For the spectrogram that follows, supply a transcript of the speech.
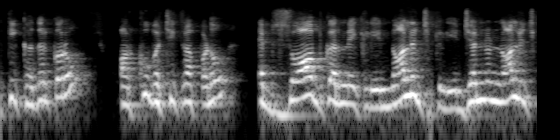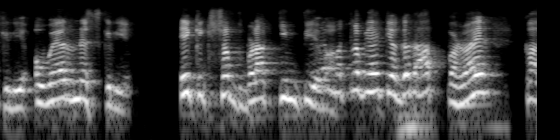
की कदर करो और खूब अच्छी तरह पढ़ो। एब्जॉर्ब करने के लिए नॉलेज के लिए जनरल नॉलेज के लिए अवेयरनेस के लिए एक एक शब्द बड़ा कीमती है मतलब यह है कि अगर आप पढ़ाए का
